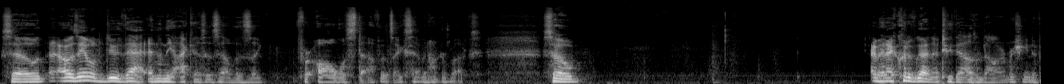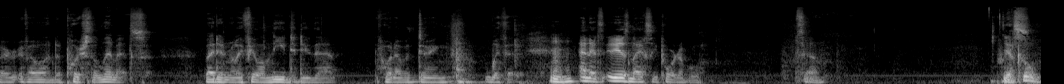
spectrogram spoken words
So I was able to do that, and then the Oculus itself is like for all the stuff, it's like seven hundred bucks. So. I mean, I could have gotten a two thousand dollar machine if I if I wanted to push the limits, but I didn't really feel a need to do that for what I was doing with it. And it's, it is nicely portable, so pretty Yes. cool.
